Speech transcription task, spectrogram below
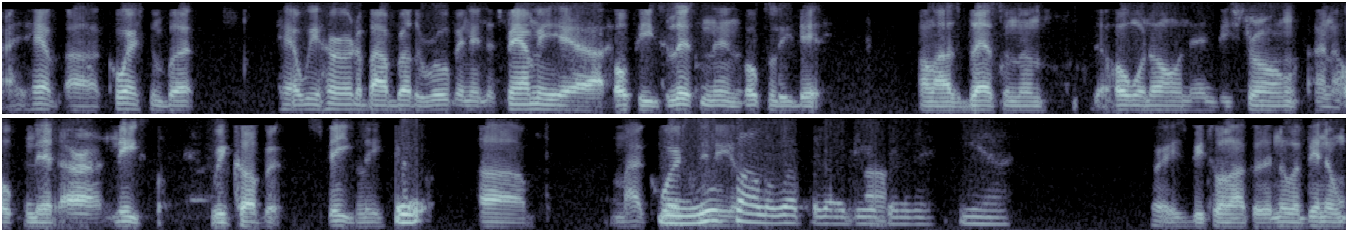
I have a question, but have we heard about Brother Reuben and his family? Yeah, I hope he's listening. Hopefully that Allah is blessing them to hold on and be strong, and hoping that our niece recover speedily. Uh, my question we'll is, follow up with our dear uh, brother. Yeah. Praise be to Allah, because I know it's been a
